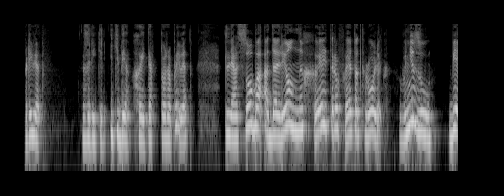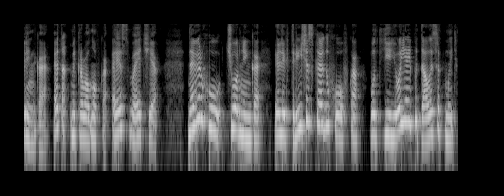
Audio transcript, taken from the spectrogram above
Привет, зритель. И тебе, хейтер, тоже привет. Для особо одаренных хейтеров этот ролик. Внизу беленькая – это микроволновка СВЧ. Наверху черненькая – электрическая духовка. Вот ее я и пыталась отмыть.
